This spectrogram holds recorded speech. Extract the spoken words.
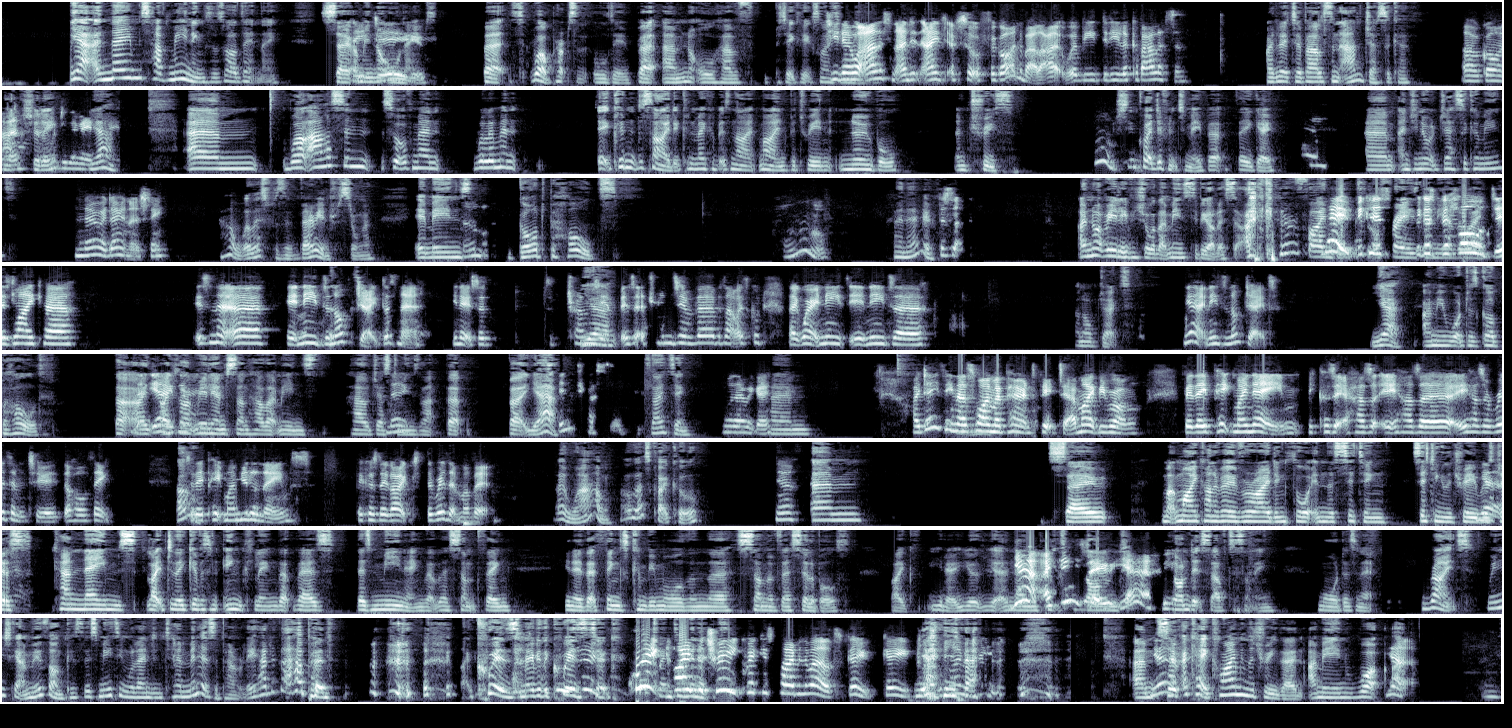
Yeah, and names have meanings as well, don't they? So I They mean, not all names, but well, perhaps all do, but um, not all have particularly exciting. Do you know what. Alison? I didn't. I, I've sort of forgotten about that. Have you, did you look up Alison? I looked up Alison and Jessica. Oh, go on then. Actually, What do they mean? yeah. Um, well, Alison sort of meant. Well, it meant it couldn't decide. It couldn't make up its mind between noble and truth, Hmm. which seemed quite different to me. But there you go. Um, and do you know what Jessica means? No, I don't actually. Oh, well, this was a very interesting one. It means Oh. God beholds. Oh. I know. Does that, I'm not really even sure what that means, to be honest. I couldn't find no, it because because any other way. behold is like a, isn't it a? It needs an object, doesn't it? You know, it's a, it's a transient. Is it a transient verb? Is that what it's called? Like where it needs it needs a an object. yeah, it needs an object. Yeah, I mean, what does God behold? That I, Yeah, I can't really understand how that means, how Jessica No. means that. But but yeah, Interesting. exciting. Well, there we go. Um, I don't think that's why my parents picked it. I might be wrong, but they picked my name because it has it has a it has a rhythm to it, the whole thing. oh, So they picked my middle names because they liked the rhythm of it. oh wow, oh that's quite cool. Yeah. Um, so my, my kind of overriding thought in the sitting sitting in the tree was Yeah. just can names like do they give us an inkling that there's there's meaning that there's something you know that things can be more than the sum of their syllables like you know you you Yeah, I think so. Yeah. beyond itself to something more doesn't it right we need to get a move on because this meeting will end in 10 minutes apparently how did that happen that quiz maybe the quiz took Quick, 20 climb the tree! Quickest climb in the world. Go, go. Yeah, climb yeah. the tree. Um, Yeah. So, okay, climbing the tree then. I mean, what? Yeah.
